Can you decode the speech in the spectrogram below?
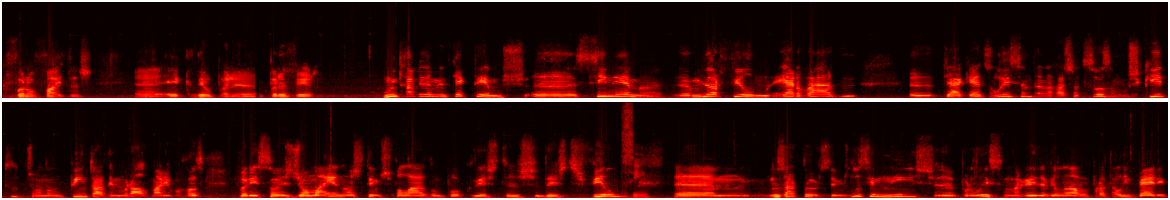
que foram feitas é que deu para, para ver. Muito rapidamente, o que é que temos? Uh, cinema, uh, melhor filme, Herdade, uh, Tiago Guedes, Listen, Ana Rocha de Souza, Mosquito, João Nuno Pinto, Ordem Moral, Mário Barroso, Variações de João Maia. Nós temos falado um pouco destes, destes filmes. Sim. nos atores temos Lúcia Muniz, uh, por Listen, Margarida Villanova por Hotel Império,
